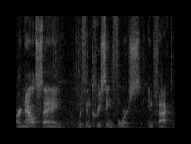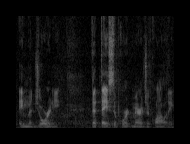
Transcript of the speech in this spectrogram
are now saying, with increasing force, in fact, a majority, that they support marriage equality.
